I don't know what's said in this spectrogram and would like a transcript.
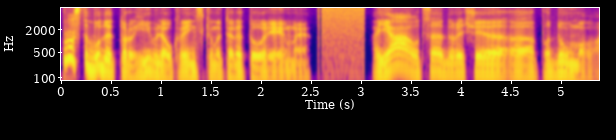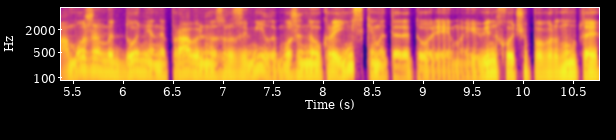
просто буде торгівля українськими територіями. А я оце, до речі, подумав: а може, ми доня неправильно зрозуміли? Може, не українськими територіями, і він хоче повернути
